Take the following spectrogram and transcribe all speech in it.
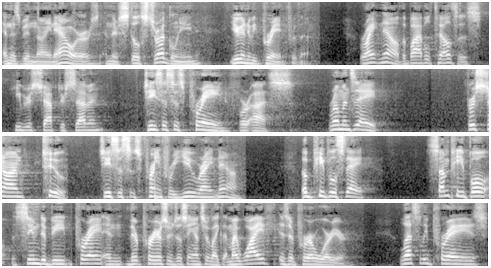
and there's been nine hours and they're still struggling, you're going to be praying for them. Right now, the Bible tells us, Hebrews chapter 7, Jesus is praying for us. Romans 8, 1 John 2, Jesus is praying for you right now. People say, some people seem to be praying and their prayers are just answered like that. My wife is a prayer warrior. Leslie prays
